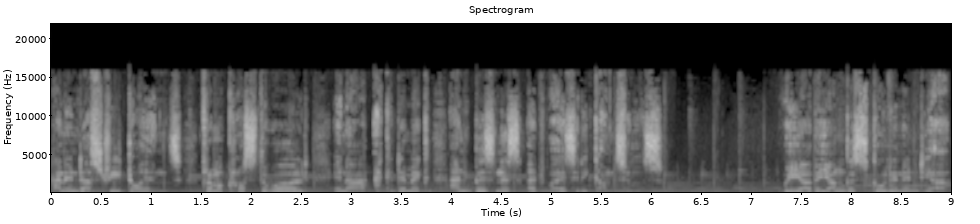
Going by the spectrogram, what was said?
and industry doyens from across the world in our academic and business advisory councils. We are the youngest school in India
